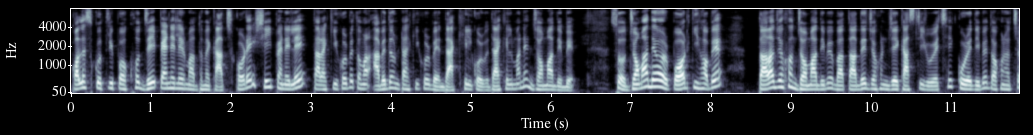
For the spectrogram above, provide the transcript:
কলেজ কর্তৃপক্ষ যে প্যানেলের মাধ্যমে কাজ করে, সেই প্যানেলে তারা কি করবে? তোমার আবেদনটা কি করবে? দাখিল করবে। দাখিল মানে জমা দেবে। সো জমা দেওয়ার পর কি হবে? তারা যখন জমা দিবে বা তাদের যখন যে কাজটি রয়েছে করে দিবে, তখন হচ্ছে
